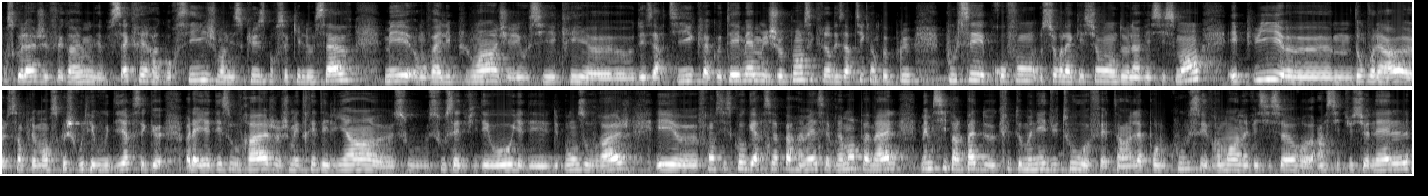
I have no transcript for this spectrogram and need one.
parce que là j'ai fait quand même des sacrés raccourcis, je m'en excuse pour ceux qui le savent, mais on va aller plus loin. J'ai aussi écrit euh, des articles à côté, même je pense écrire des articles un peu plus poussés et profonds sur la question de l'investissement. Et puis, euh, donc voilà, simplement ce que je voulais vous dire, c'est que voilà, il y a des ouvrages, je mettrai des liens sous, sous, cette vidéo, il y a des, des bons ouvrages, et Francisco Garcia C'est vraiment pas mal, même s'il parle pas de crypto-monnaie du tout, au fait. Hein. Là, pour le coup, c'est vraiment un investisseur euh, institutionnel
